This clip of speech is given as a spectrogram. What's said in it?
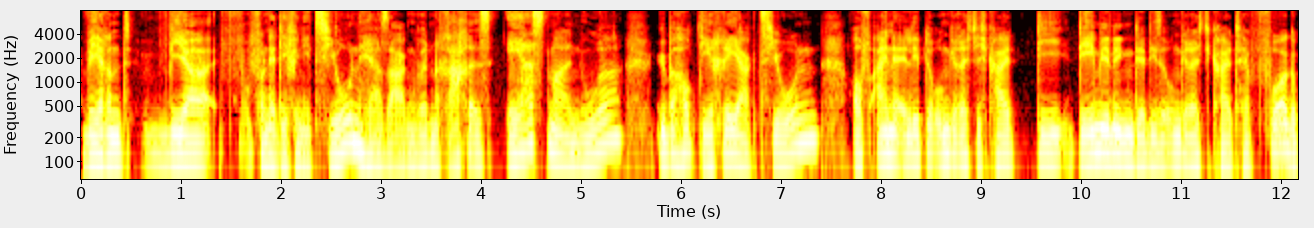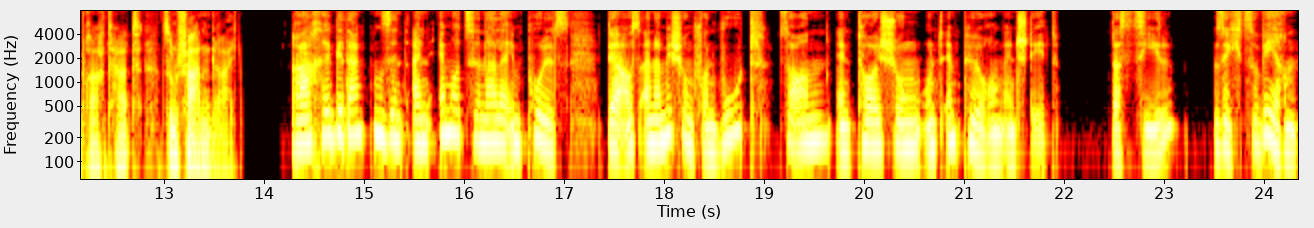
Während wir von der Definition her sagen würden, Rache ist erst erstmal nur überhaupt die Reaktion auf eine erlebte Ungerechtigkeit, die demjenigen, der diese Ungerechtigkeit hervorgebracht hat, zum Schaden gereicht. Rachegedanken sind ein emotionaler Impuls, der aus einer Mischung von Wut, Zorn, Enttäuschung und Empörung entsteht. Das Ziel? Sich zu wehren,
